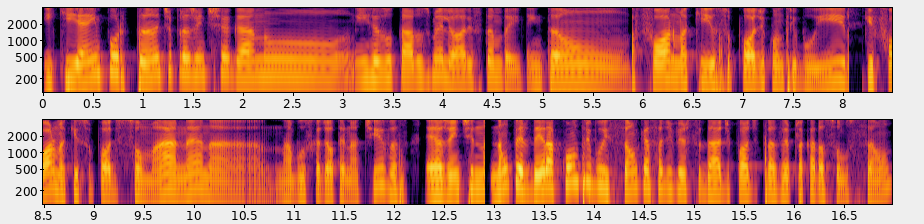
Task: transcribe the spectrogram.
e que é importante para a gente chegar no, em resultados melhores também. Então, a forma que isso pode contribuir, que forma que isso pode somar né, na, na busca de alternativas, é a gente não perder a contribuição que essa diversidade pode trazer para cada solução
